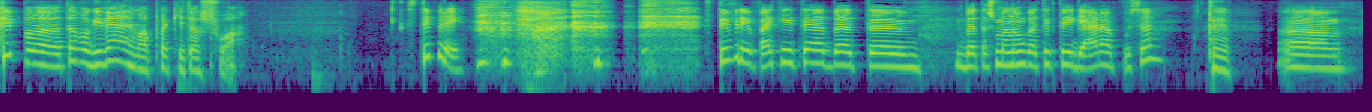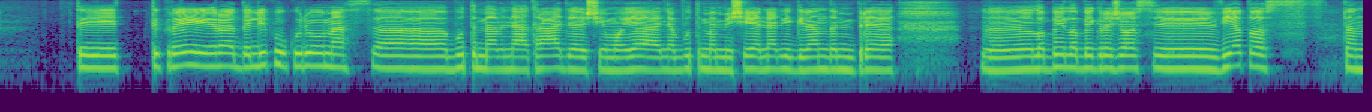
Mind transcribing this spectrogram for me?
Kaip e, tavo gyvenimą pakeitė šuo? Stipriai. Stipriai pakeitė, bet, e, bet aš manau, kad tik tai gerą pusę. Taip. A, Tai tikrai yra dalykų, kurių mes a, būtumėm neatradę šeimoje, nebūtumėm išėję netgi gyvendami prie e, labai labai gražios vietos, ten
